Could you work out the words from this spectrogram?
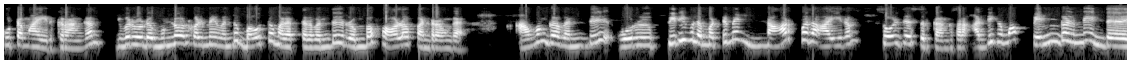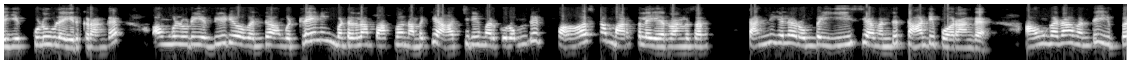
கூட்டமா இருக்கிறாங்க. இவரோட முன்னோர்களுமே வந்து பௌத்த மதத்தை வந்து ரொம்ப ஃபாலோ பண்றவங்க. அவங்க வந்து ஒரு பிரிவுல மட்டுமே நாற்பது ஆயிரம் சோல்ஜர்ஸ் இருக்காங்க சார் அதிகமா பெண்களுமே இந்த குழுவுல இருக்கிறாங்க. அவங்களுடைய வீடியோ வந்து அவங்க ட்ரைனிங் பண்றதெல்லாம் பார்க்கும்போது நமக்கே ஆச்சரியமா இருக்கும். ரொம்ப ஃபாஸ்டா மரத்துல ஏறுறாங்க சார் தண்ணிகளை ரொம்ப ஈஸியா வந்து தாண்டி போறாங்க. அவங்கதான் வந்து இப்ப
